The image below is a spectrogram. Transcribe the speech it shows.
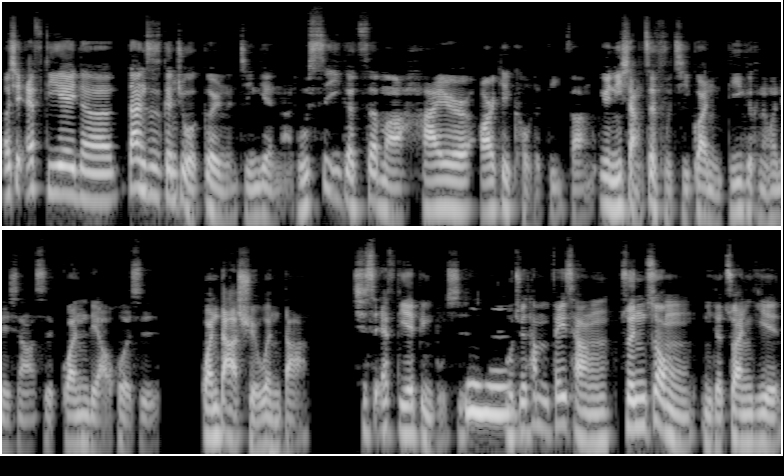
而且 FDA 呢，当然这是根据我个人的经验啊，不是一个这么 hierarchical 的地方。因为你想政府机关，你第一个可能会联想到是官僚或者是官大学问大。其实 FDA 并不是，嗯，我觉得他们非常尊重你的专业。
